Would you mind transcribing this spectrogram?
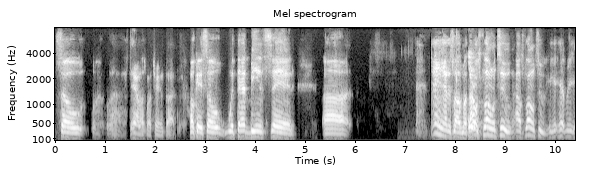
So, damn, I lost my train of thought. Okay, so with that being said, uh, Dang, I just lost my thought. I was flowing too. I was flowing too. Help me.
